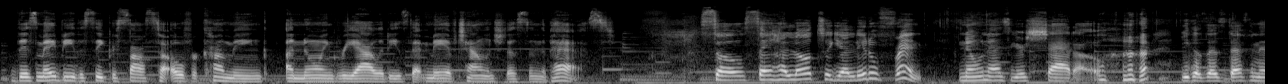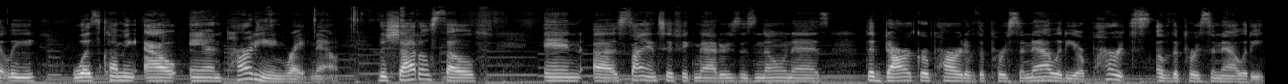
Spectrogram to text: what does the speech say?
this may be the secret sauce to overcoming annoying realities that may have challenged us in the past. So, say hello to your little friend known as your shadow, because that's definitely what's coming out and partying right now. The shadow self in uh, scientific matters is known as the darker part of the personality or parts of the personality,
